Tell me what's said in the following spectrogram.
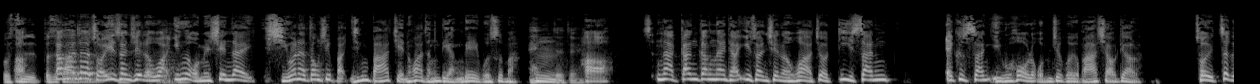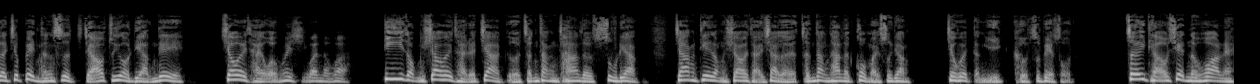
不是不是。刚刚那个所得预算线的话，因为我们现在喜欢的东西把已经把它简化成两类，不是吗？嗯，对对。好，那刚刚那条预算线的话，就第三 x 三以后了，我们就可以把它消掉了。所以这个就变成是，只要只有两类消费财我们会喜欢的话，第一种消费彩的价格乘上它的数量，加上第二种消费彩价格乘上它的购买数量，就会等于可支配所得。这一条线的话呢，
